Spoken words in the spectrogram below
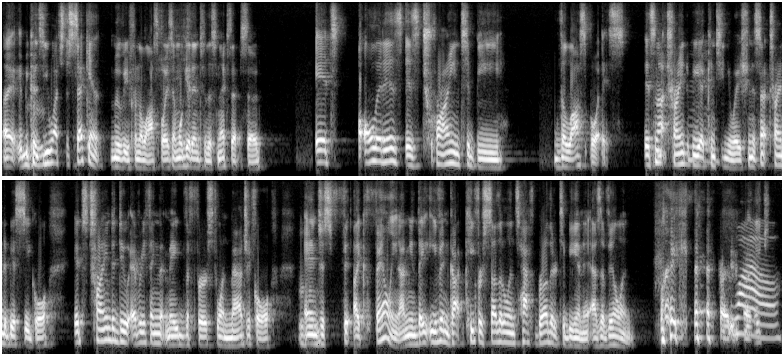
Uh, because you watch the second movie from the Lost Boys, and we'll get into this next episode. It's all it is is trying to be the Lost Boys. It's not trying to be a mm-hmm. continuation. It's not trying to be a sequel. It's trying to do everything that made the first one magical mm-hmm. and just fit, like failing. I mean, they even got Kiefer Sutherland's half brother to be in it as a villain. like wow. like,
